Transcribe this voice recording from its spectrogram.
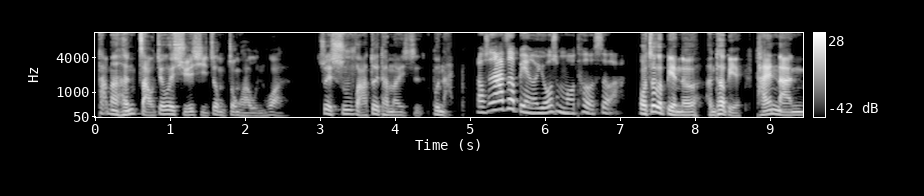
他们很早就会学习这种中华文化了，所以书法对他们是不难。老师，那这匾额有什么特色啊？哦，这个匾额很特别，台南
